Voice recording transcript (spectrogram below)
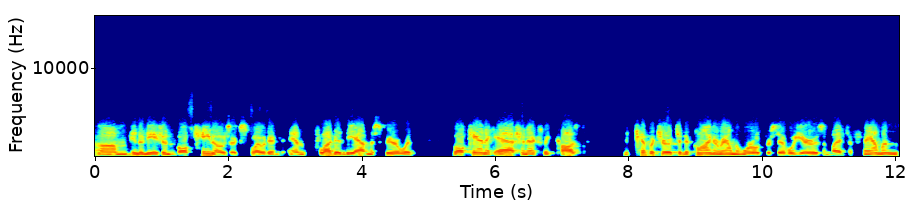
um, Indonesian volcanoes exploded and flooded the atmosphere with volcanic ash and actually caused the temperature to decline around the world for several years and led to famines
